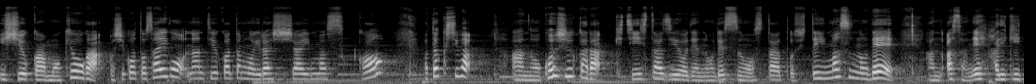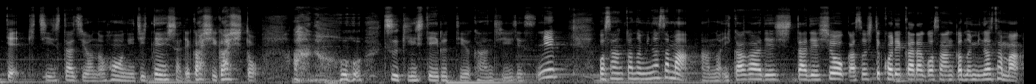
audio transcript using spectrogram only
1週間も今日がお仕事最後なんていう方もいらっしゃいますか？私はあの今週からキッチンスタジオでのレッスンをスタートしていますのであの朝ね張り切ってキッチンスタジオの方に自転車でガシガシとあの 通勤しているっていう感じですね。ご参加の皆様あのいかがでしたでしょうか？そしてこれからご参加の皆様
